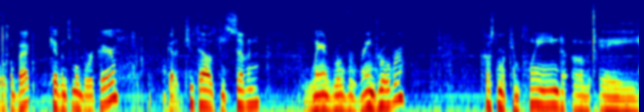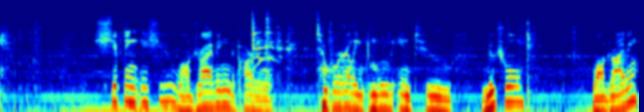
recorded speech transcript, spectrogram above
welcome back. Kevin's mobile repair. Got a 2007 land rover range rover. Customer complained of a shifting issue while driving. The car will temporarily move into neutral while driving.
